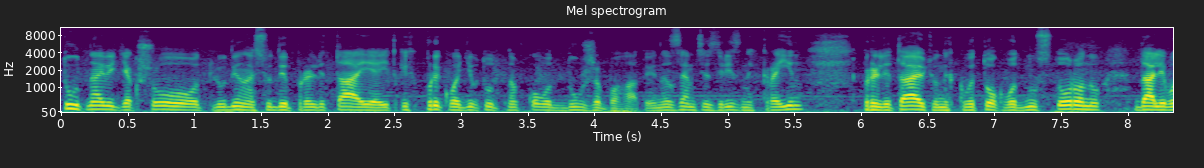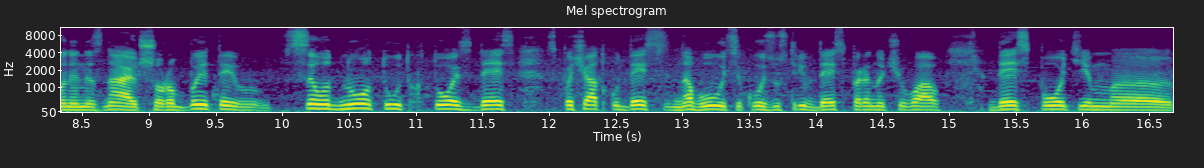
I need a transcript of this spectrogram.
Тут, навіть якщо от людина сюди прилітає, і таких прикладів тут навколо дуже багато. Іноземці з різних країн прилітають, у них квиток в одну сторону, далі вони не знають, що робити. Все одно тут хтось десь спочатку десь на вулиці когось зустрів, десь переночував, десь потім е,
